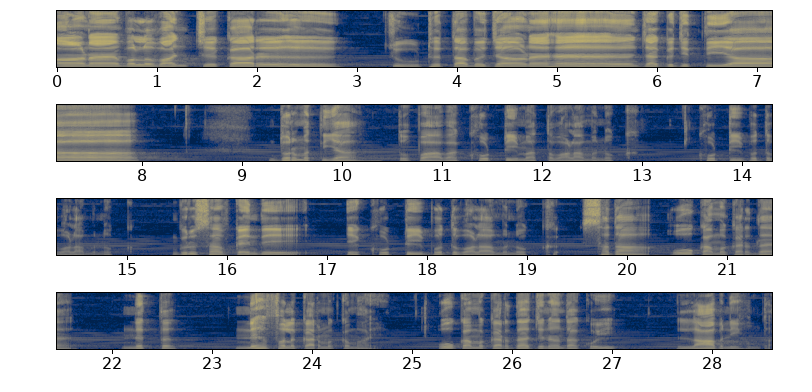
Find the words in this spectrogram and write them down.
ਆਣੈ ਬਲਵੰਚ ਕਰ, ਝੂਠ ਤਬ ਜਾਣੈ ਜਗ ਜਿਤਿਆ। ਦੁਰਮਤੀਆ ਤੋਂ ਭਾਵ ਆ ਖੋਟੀ ਮੱਤ ਵਾਲਾ ਮਨੁੱਖ, ਖੋਟੀ ਬੁੱਧ ਵਾਲਾ ਮਨੁੱਖ। ਗੁਰੂ ਸਾਹਿਬ ਕਹਿੰਦੇ, ਇਹ ਖੋਟੀ ਬੁੱਧ ਵਾਲਾ ਮਨੁੱਖ ਸਦਾ ਉਹ ਕੰਮ ਕਰਦਾ ਹੈ, ਨਿਤ ਨਿਹਫਲ ਕਰਮ ਕਮਾਏ। ਉਹ ਕੰਮ ਕਰਦਾ ਜਿਨ੍ਹਾਂ ਦਾ ਕੋਈ ਲਾਭ ਨਹੀਂ ਹੁੰਦਾ।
